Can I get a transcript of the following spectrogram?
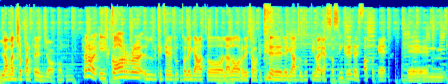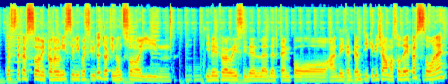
la maggior parte del gioco. Però il core che tiene tutto legato, la lore, diciamo, che tiene legato tutti i vari Assassin's Creed è il fatto che ehm, queste persone, i protagonisti di questi videogiochi, non sono i, i veri protagonisti del, del tempo, dei tempi antichi, diciamo, ma sono delle persone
